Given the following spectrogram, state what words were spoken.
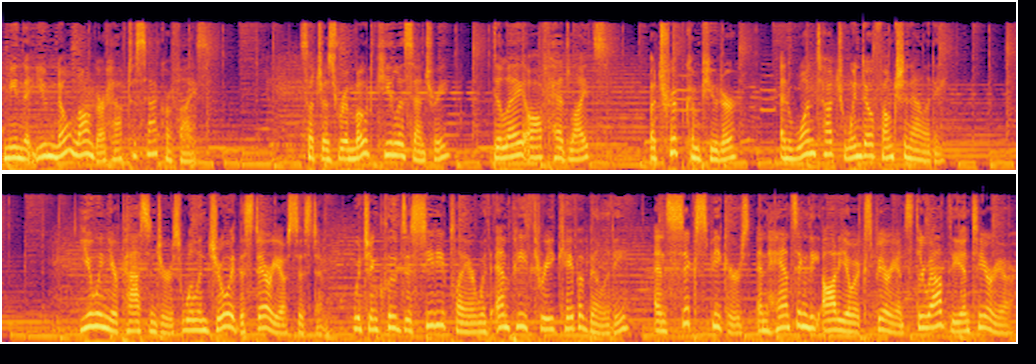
mean that you no longer have to sacrifice, such as remote keyless entry, delay off headlights, a trip computer, and one-touch window functionality. You and your passengers will enjoy the stereo system, which includes a CD player with MP3 capability and six speakers enhancing the audio experience throughout the interior.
